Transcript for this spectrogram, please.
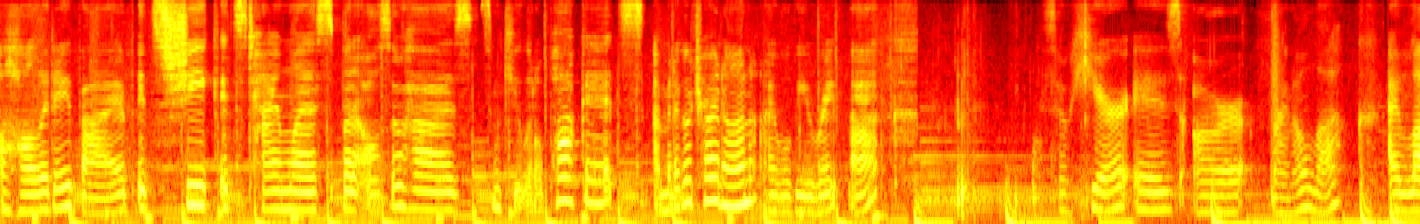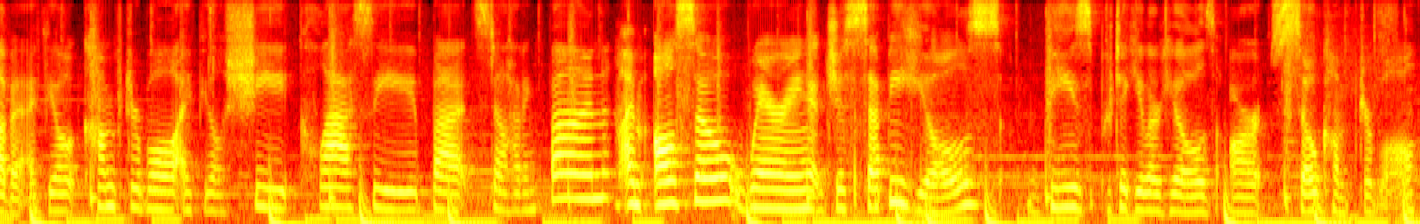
a holiday vibe. It's chic, it's timeless, but it also has some cute little pockets. I'm gonna go try it on. I will be right back. So here is our final look. I love it. I feel comfortable, I feel chic, classy, but still having fun. I'm also wearing Giuseppe heels. These particular heels are so comfortable.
